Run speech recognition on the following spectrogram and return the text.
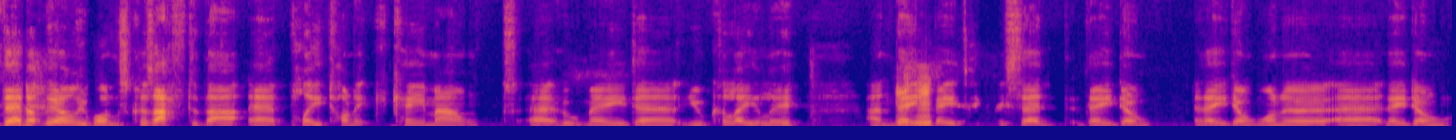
they're not the only ones because after that, uh, Playtonic came out, uh, who made uh, Yooka-Laylee, and they Mhm. basically said they don't they don't want to uh, they don't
